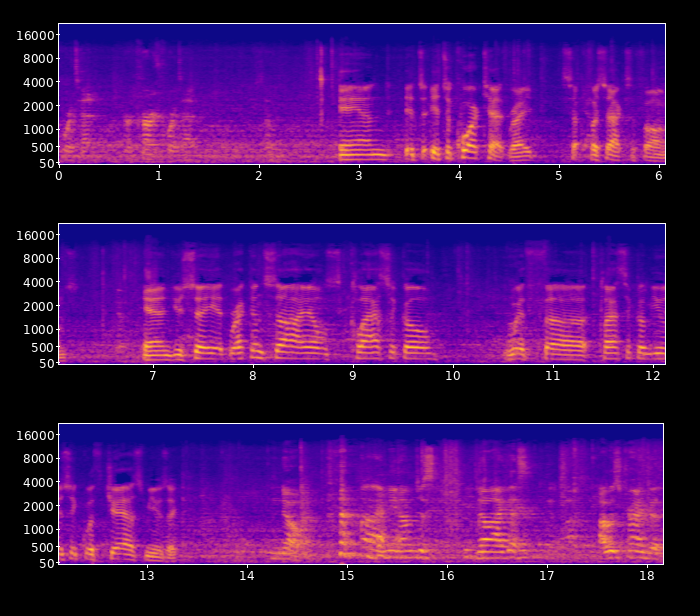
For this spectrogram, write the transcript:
quartet, her current quartet. So And it's it's a quartet, right, sa- for saxophones. And you say it reconciles classical with uh, classical music with jazz music. no, I mean I'm just no. I guess I was trying to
